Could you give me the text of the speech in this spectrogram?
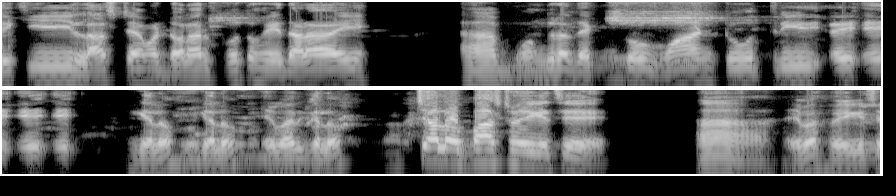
দেখি লাস্টে আমার ডলার কত হয়ে দাঁড়ায়। বন্ধুরা দেখো ওয়ান টু থ্রি এ গেল গেল, এবার গেল। চলো বাস্ট হয়ে গেছে। হ্যাঁ এবার হয়ে গেছে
